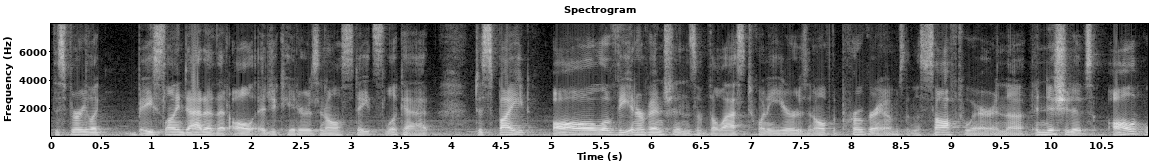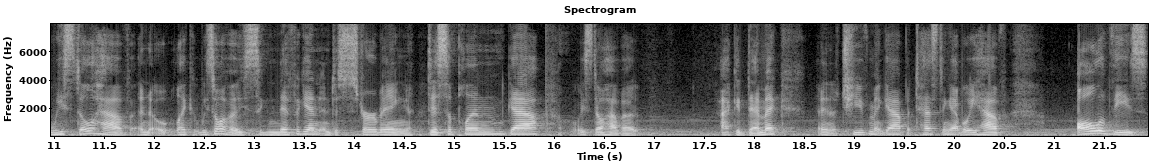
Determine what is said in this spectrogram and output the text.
this very like baseline data that all educators in all states look at, despite all of the interventions of the last 20 years and all of the programs and the software and the initiatives, all we still have an like we still have a significant and disturbing discipline gap. We still have a academic and achievement gap, a testing gap. We have all of these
